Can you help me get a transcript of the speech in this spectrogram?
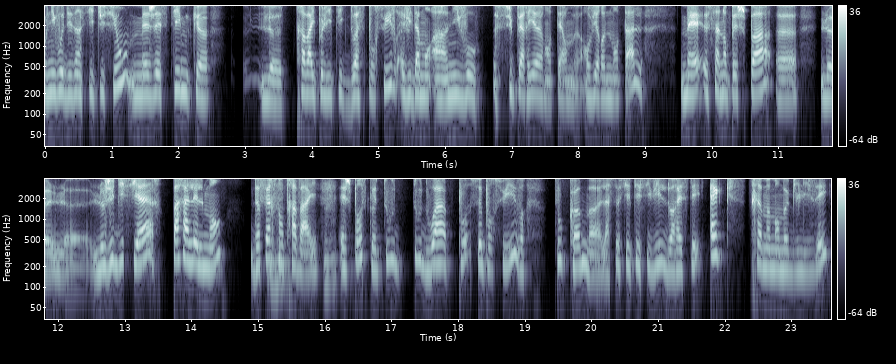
au niveau des institutions, mais j'estime que le travail politique doit se poursuivre, évidemment à un niveau supérieur en termes environnemental, mais ça n'empêche pas euh, le, le- le judiciaire, parallèlement, de faire son Mhm. travail. Mhm. Et je pense que tout, tout doit pour- se poursuivre, tout comme euh, la société civile doit rester extrêmement mobilisée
